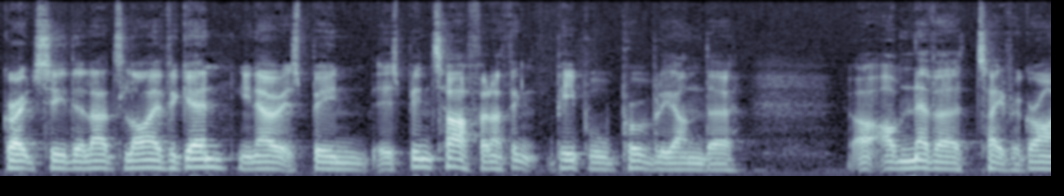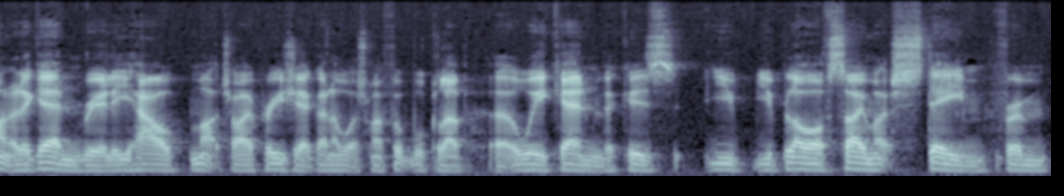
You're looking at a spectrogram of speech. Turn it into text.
great to see the lads live again. You know, it's been it's been tough, and I think people probably under. I'll never take for granted again, really, how much I appreciate going to watch my football club at a weekend because you you blow off so much steam from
